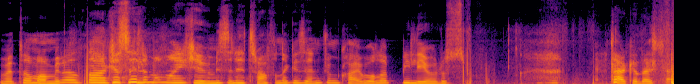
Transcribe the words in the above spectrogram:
Ve tamam biraz daha gezelim ama ilk evimizin etrafında gezelim çünkü kaybolabiliyoruz. Evet arkadaşlar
